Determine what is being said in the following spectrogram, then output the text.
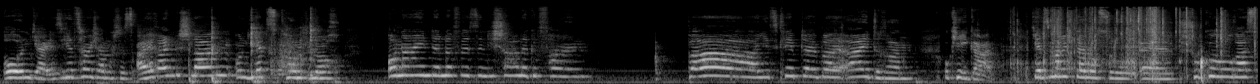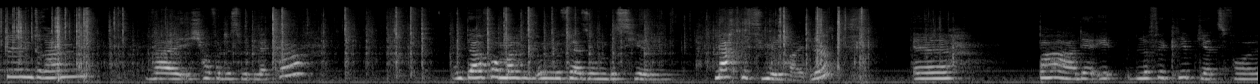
und ja, jetzt, jetzt habe ich auch noch das Ei reingeschlagen. Und jetzt kommt noch... Oh nein, der Löffel ist in die Schale gefallen. Bah, jetzt klebt da überall Ei dran. Okay, egal. Jetzt mache ich da noch so äh, Schokoraspeln dran. weil ich hoffe, das wird lecker. Und davon mache ich ungefähr so ein bisschen nach Gefühl halt, ne? Äh, bah, der e Löffel klebt jetzt voll.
